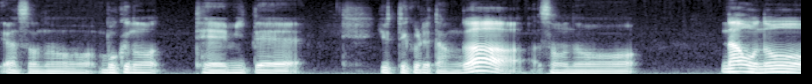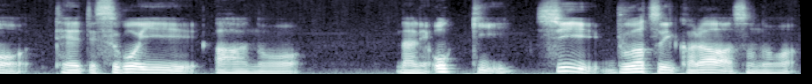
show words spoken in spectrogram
いや、その、僕の手見て言ってくれたんが、その、なおの手ってすごい、あの、何、大きいし、分厚いから、その、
